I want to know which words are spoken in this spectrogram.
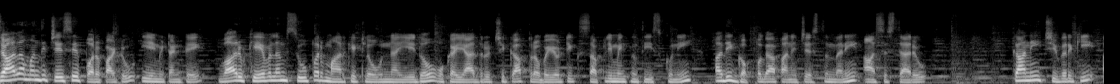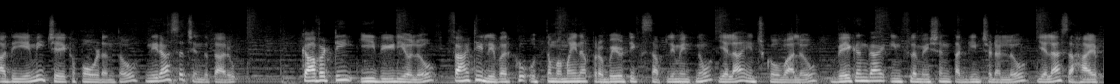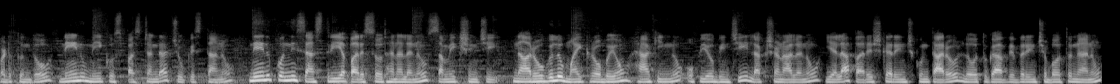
చాలా మంది చేసే పొరపాటు ఏమిటంటే వారు కేవలం సూపర్ మార్కెట్లో ఉన్న ఏదో ఒక యాదృచ్ఛిక ప్రొబయోటిక్ సప్లిమెంట్ను తీసుకుని అది గొప్పగా పనిచేస్తుందని ఆశిస్తారు. కానీ చివరికి అది ఏమీ చేయకపోవడంతో నిరాశ చెందుతారు. కాబట్టి ఈ వీడియోలో ఫ్యాటీ లివర్కు ఉత్తమమైన ప్రొబయోటిక్ సప్లిమెంట్ను ఎలా ఎంచుకోవాలో వేగంగా ఇన్ఫ్లమేషన్ తగ్గించడంలో ఎలా సహాయపడుతుందో నేను మీకు స్పష్టంగా చూపిస్తాను. నేను కొన్ని శాస్త్రీయ పరిశోధనలను సమీక్షించి నా రోగులు మైక్రోబయోమ్ హ్యాకింగ్ను ఉపయోగించి లక్షణాలను ఎలా పరిష్కరించుకుంటారో లోతుగా వివరించబోతున్నాను.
